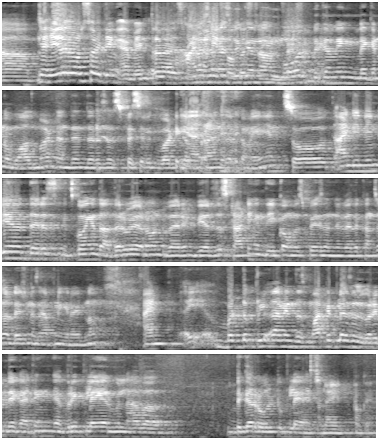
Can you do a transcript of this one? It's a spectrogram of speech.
Uh, Yeah, here also I think uh, Myntra is Amazon is focused becoming on more fashion, right? becoming like in a Walmart, and then there is a specific vertical Yeah. brands are coming in. So, and in India, there is it's going in the other way around, wherein we are just starting in the e-commerce space, and then where the consolidation is happening right now. And uh, but the I mean, this marketplace is very big. I think every player will have a bigger role to play. Actually. Right. Okay.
